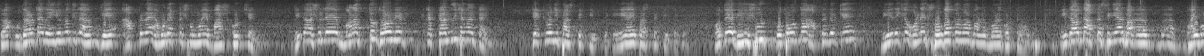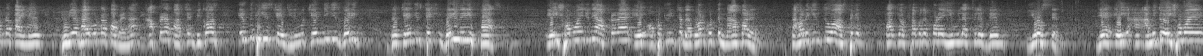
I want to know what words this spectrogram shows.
তো উদাহরণটা আমি এই জন্য দিলাম যে আপনারা এমন একটা সময়ে বাস করছেন, যেটা আসলে মারাত্মক ধরনের একটা ট্রানজিশনাল টাইম টেকনোলজি পার্সপেক্টিভ থেকে এআই পার্সপেক্টিভ থেকে। অতএব ইউ শুড প্রথমত আপনাদেরকে নিজেদেরকে অনেক সৌভাগ্যবান মনে- করতে হবে। এটা হয়তো আপনার সিনিয়র ভাই বোনরা পায়নি জুনিয়র ভাই বোনরা পাবে না, আপনারা পাচ্ছেন because everything is changing changing is very the change is taking very very fast এই সময় যদি আপনারা এই অপরচুনিটিটা ব্যবহার করতে না পারেন, তাহলে কিন্তু আজ থেকে পাঁচ দশ বছর পরে you will actually blame yourself যে এই আমি তো এই সময়ে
